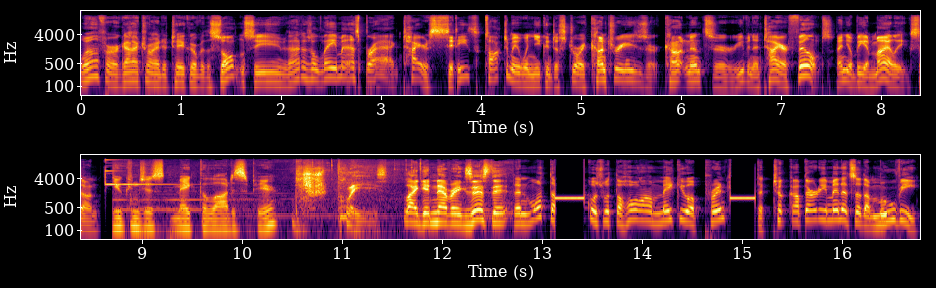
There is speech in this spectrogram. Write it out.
Well, for a guy trying to take over the Sultancy, that is a lame-ass brag. Entire cities? Talk to me when you can destroy countries, or continents, or even entire films, and you'll be in my league, son. You can just make the law disappear? Please. Like it never existed. Then what the f was with the whole I'll make you a prince that took up 30 minutes of the movie?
